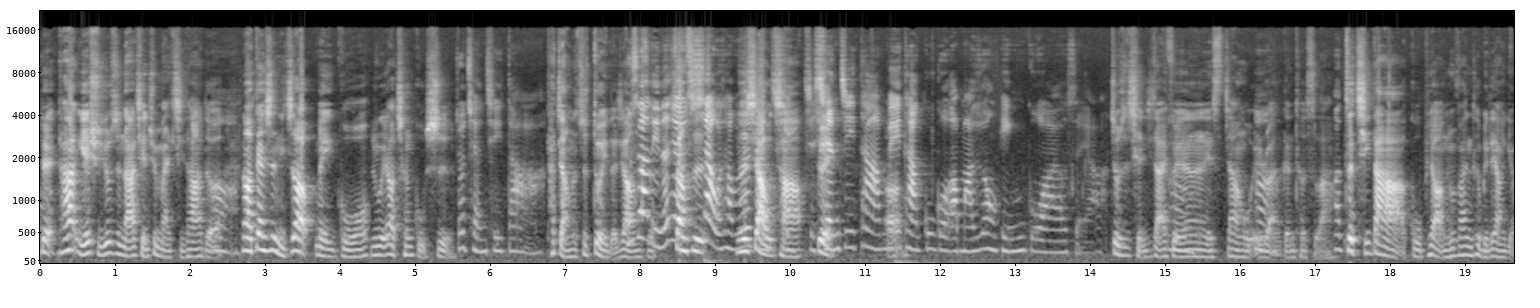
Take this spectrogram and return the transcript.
对，他也许就是拿钱去买其他的，哦、那但是你知道美国如果要撑股市，就前期大、啊。他讲的是对的，这样子。不是啊，你那天下午茶不是下午茶？前期大，Meta、Google 啊，马上苹果啊，有谁啊？就是前期的 FANS 加上微软跟特斯拉、嗯、这七大股票，你会发现特别亮眼。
